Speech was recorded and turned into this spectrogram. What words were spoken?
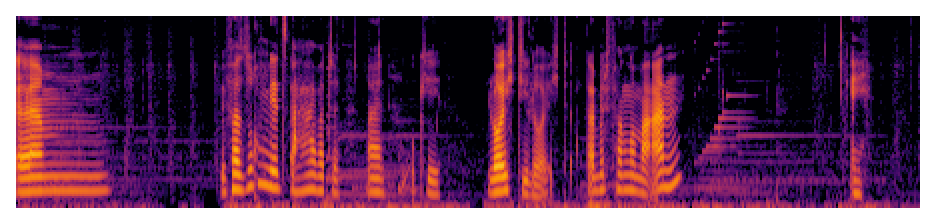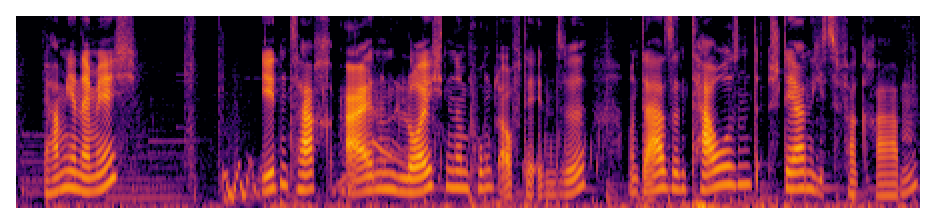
Ähm... Wir versuchen jetzt... Aha, warte. Nein, okay. Leuchti Leucht. Damit fangen wir mal an. Ey. Wir haben hier nämlich jeden Tag einen leuchtenden Punkt auf der Insel. Und da sind 1000 Sternis vergraben.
